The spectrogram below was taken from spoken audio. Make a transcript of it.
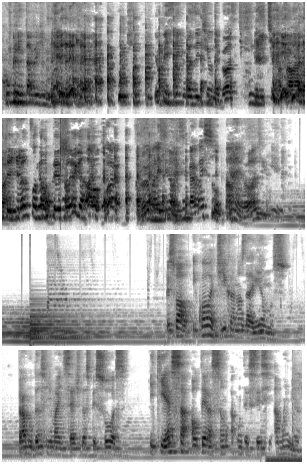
Comentário de merda. Eu pensei que você tinha um negócio tipo Nietzsche pra falar agora. Achei que ele só um texto legal. Agora, agora eu falei assim, não, esse cara vai soltar um negócio aqui. Pessoal, e qual a dica nós daríamos para a mudança de mindset das pessoas e que essa alteração acontecesse amanhã?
